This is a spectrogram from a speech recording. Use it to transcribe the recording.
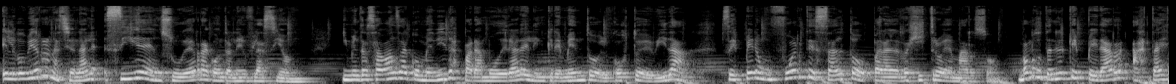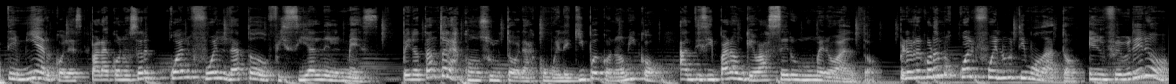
El gobierno nacional sigue en su guerra contra la inflación y mientras avanza con medidas para moderar el incremento del costo de vida, se espera un fuerte salto para el registro de marzo. Vamos a tener que esperar hasta este miércoles para conocer cuál fue el dato oficial del mes pero tanto las consultoras como el equipo económico anticiparon que va a ser un número alto. Pero recordemos cuál fue el último dato. En febrero,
